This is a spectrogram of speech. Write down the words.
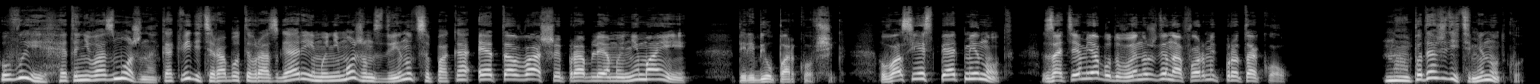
«Увы, это невозможно. Как видите, работы в разгаре, и мы не можем сдвинуться, пока...» «Это ваши проблемы, не мои», — перебил парковщик. «У вас есть пять минут. Затем я буду вынужден оформить протокол». «Но подождите минутку.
